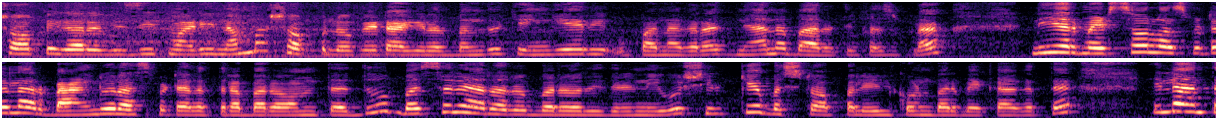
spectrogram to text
ಶಾಪಿಗಾರ ವಿಸಿಟ್ ಮಾಡಿ ನಮ್ಮ ಶಾಪ್ ಲೊಕೇಟ್ ಆಗಿರೋದು ಬಂದು ಕೆಂಗೇರಿ ಉಪನಗರ Jnana Bharathi first block. Near Medsol hospital or Bangalore hospital ಹತ್ರ ಬರೋವಂಥದ್ದು ಬಸ್ಸಲ್ಲಿ ಯಾರು ಬರೋರಿದ್ರೆ ನೀವು ಶಿರ್ಕೆ ಬಸ್ ಸ್ಟಾಪಲ್ಲಿ ಇಳ್ಕೊಂಡು ಬರಬೇಕಾಗುತ್ತೆ. ಇಲ್ಲ ಅಂತ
